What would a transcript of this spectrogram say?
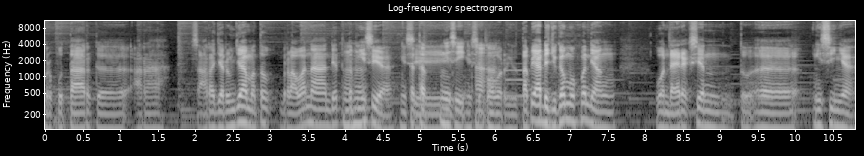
berputar ke arah searah jarum jam atau berlawanan dia tetap ngisi ya ngisi. Tetap ngisi, ah, ah. power gitu tapi ada juga movement yang one direction tuh eh, ngisinya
